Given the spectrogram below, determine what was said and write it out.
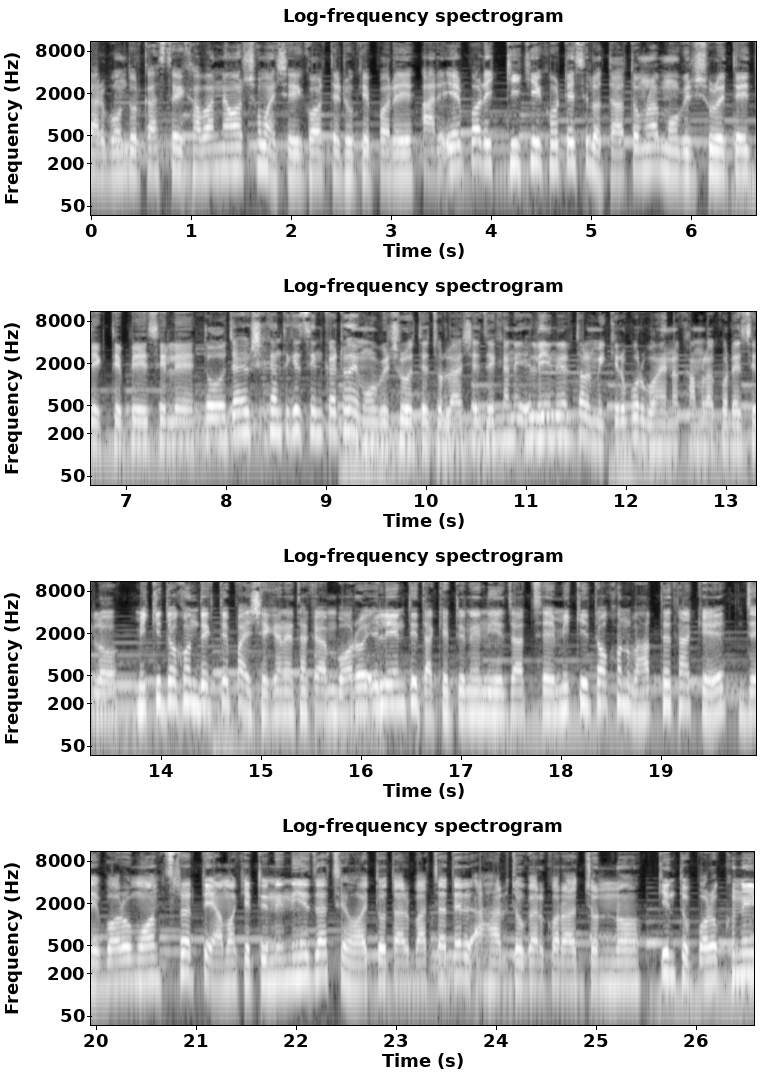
তার বন্ধুর কাছ থেকে খাবার নেওয়ার সময় সেই গর্তে ঢুকে পড়ে। আর এরপরে কি কি ঘটেছিল তা তোমরা মুভির শুরুতেই দেখতে পেয়েছিলে। তো যাই হোক, সেখান থেকে সিন কাট হয়ে মুভির শুরুতে চলে আসে, যেখানে এলিয়েনের দল মিকির উপর ভয়ানক হামলা করেছিল। মিকি তখন দেখতে পায় সেখানে থাকা বড় এলিয়েনটি তাকে টেনে নিয়ে যাচ্ছে। মিকি তখন ভাবতে থাকে যে বড় মনস্টারটি আমাকে টেনে নিয়ে যাচ্ছে হয়তো তার বাচ্চাদের আহার জোগাড় করার জন্য। কিন্তু পরক্ষণেই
